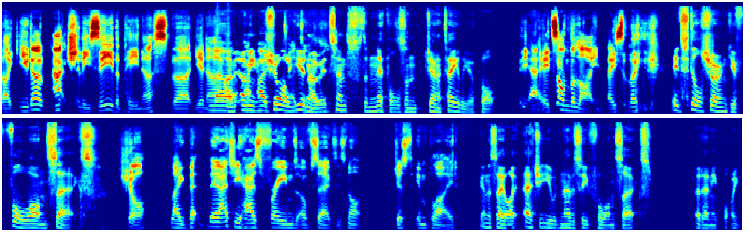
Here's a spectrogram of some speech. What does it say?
Like you don't actually see the penis, but you know, No. I, I I- mean, I- sure, I you know, don't. it censors the nipples and genitalia, but yeah, it's on the line basically. it's still showing you full on sex. sure. Like that, it actually has frames of sex. It's not just implied. gonna say, like, Ecchi, you would never see full on sex at any point.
